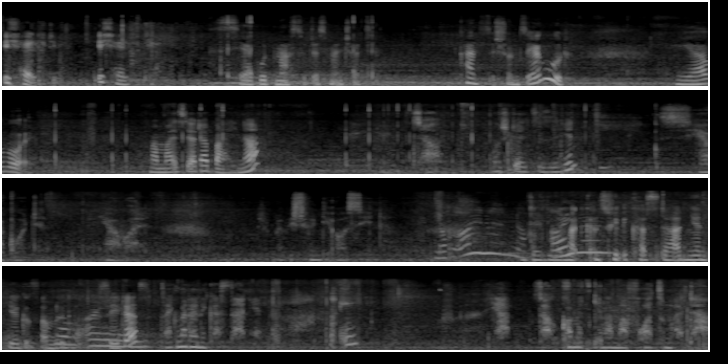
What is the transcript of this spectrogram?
ich helfe dir. Ich helfe dir. Sehr gut machst du das, mein Schatz. Kannst du schon sehr gut. Jawohl. Mama ist ja dabei, ne? So, wo stellst du sie hin? Sehr gut. Jawohl. Schau mal, wie schön die aussehen. Noch eine, noch Der Liam eine. hat ganz viele Kastanien hier gesammelt. Seht das? Zeig mal deine Kastanien. So, komm, jetzt gehen wir mal vor zum Altar.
